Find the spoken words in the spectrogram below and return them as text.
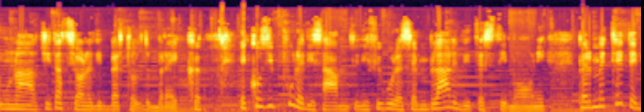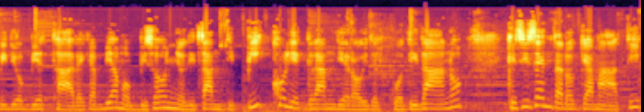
una, citazione di Bertolt Brecht, e così pure di santi, di figure esemplari, di testimoni. Permettetemi di obiettare che abbiamo bisogno di tanti piccoli e grandi eroi del quotidiano che si sentano chiamati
